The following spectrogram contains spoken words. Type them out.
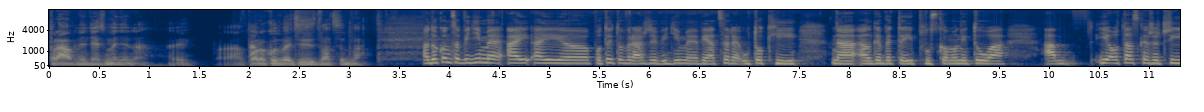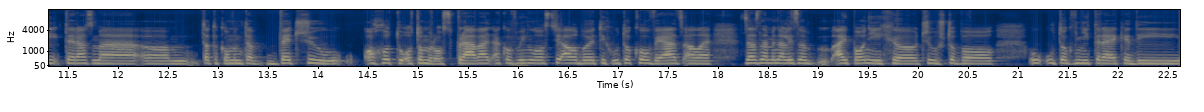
právne nezmenená. Hej. A po roku 2022. A A dokonca vidíme aj, aj e, po tejto vražde vidíme viaceré útoky na LGBTI plus komunitu a, a je otázka, že či teraz má um, táto komunita väčšiu ochotu o tom rozprávať ako v minulosti, alebo je tých útokov viac, ale zaznamenali sme aj po nich, e, či už to bol útok v Nitre, kedy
